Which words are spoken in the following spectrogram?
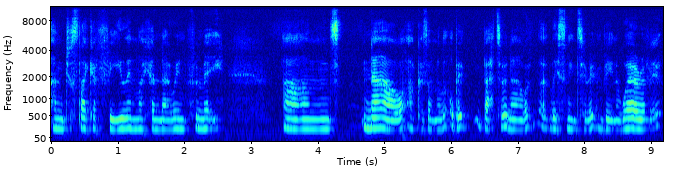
and just like a feeling, like a knowing for me. And now, because I'm a little bit better now at, at, listening to it and being aware of it,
